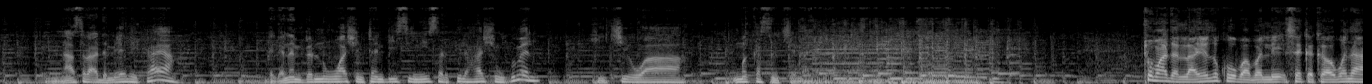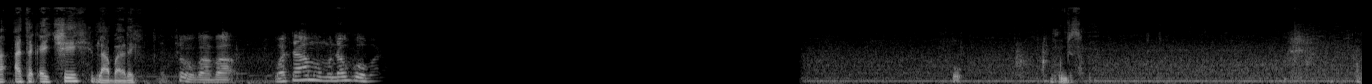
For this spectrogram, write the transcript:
nasir adam ya kaya daga nan birnin washington dc nisar fil hashin gumel ke cewa kasance lafiya. To madalla yanzu ko baballe sai ka kawo mana a taƙaice labarai. To baba, wata mummunar gobara.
